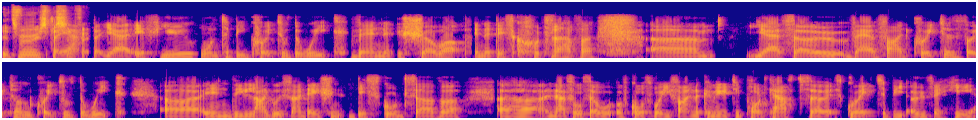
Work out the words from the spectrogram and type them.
It's very So yeah, specific. but yeah, if you want to be creator of the week, then show up in the Discord server. Um, yeah, so verified creators vote on creators of the week uh, in the LBRY Foundation Discord server, uh, and that's also, of course, where you find the community podcast. So it's great to be over here.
